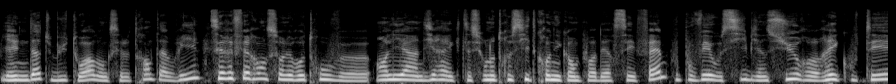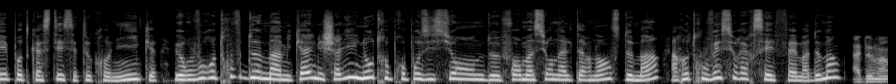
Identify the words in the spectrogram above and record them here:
Il y a une date butoir, donc c'est le 30 avril. Ces références, on les retrouve euh, en lien direct sur notre site Chronique Emploi d'RCFM. Vous pouvez aussi, bien sûr, réécouter, podcaster cette chronique. Et on vous retrouve demain, Michael Méchali, une autre proposition de formation en alternance demain à retrouver sur RCFM. À demain. À demain.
